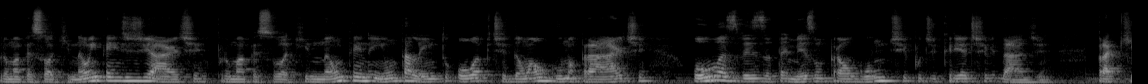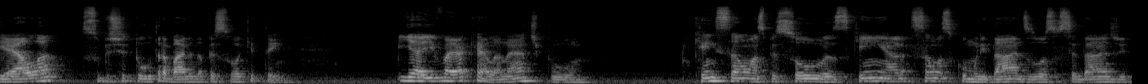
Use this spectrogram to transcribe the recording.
por uma pessoa que não entende de arte, por uma pessoa que não tem nenhum talento ou aptidão alguma para arte, ou às vezes até mesmo para algum tipo de criatividade, para que ela substitua o trabalho da pessoa que tem. E aí vai aquela, né? Tipo, quem são as pessoas, quem é, são as comunidades ou a sociedade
